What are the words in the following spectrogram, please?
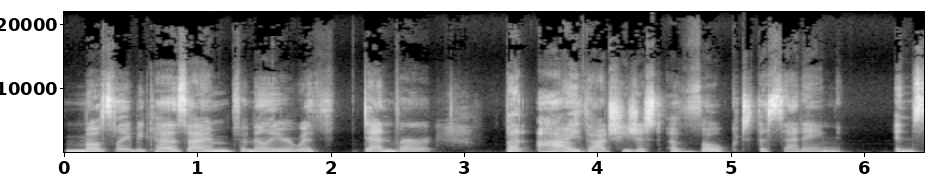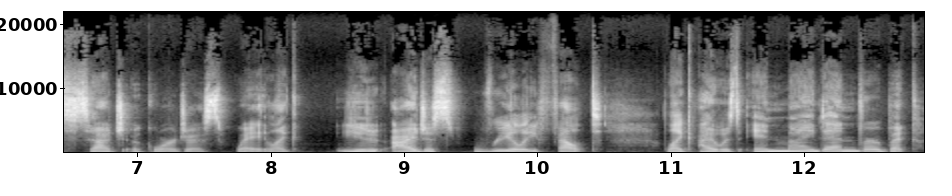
mostly because I'm familiar with Denver, but I thought she just evoked the setting in such a gorgeous way. Like you I just really felt like I was in my Denver, but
